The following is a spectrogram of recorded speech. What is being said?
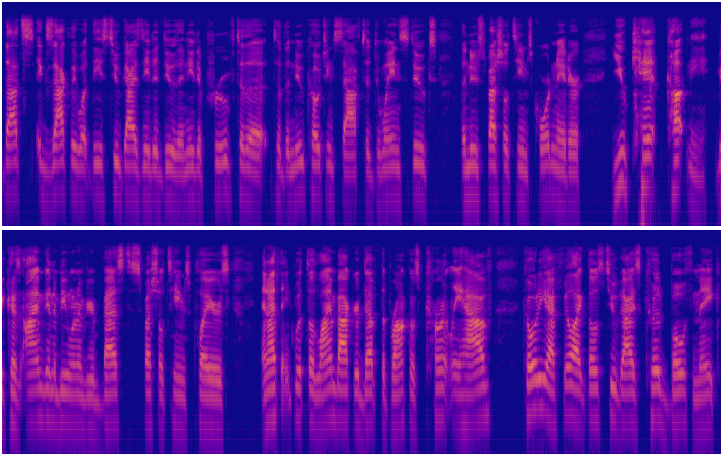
that's exactly what these two guys need to do. They need to prove to the to the new coaching staff, to Dwayne Stukes, the new special teams coordinator, you can't cut me because I'm going to be one of your best special teams players. And I think with the linebacker depth the Broncos currently have, Cody, I feel like those two guys could both make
